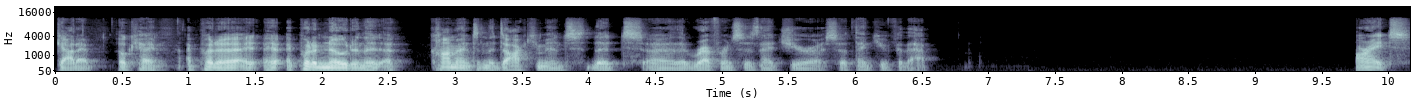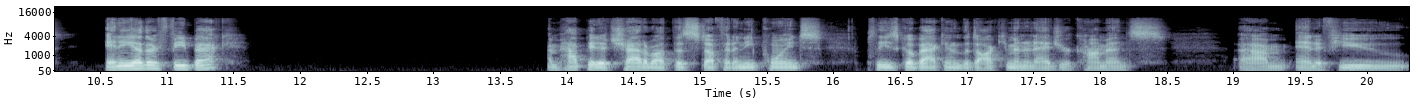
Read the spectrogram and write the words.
Got it. Okay. I put a I put a note in the a comment in the document that uh, that references that Jira. So thank you for that. All right. Any other feedback? I'm happy to chat about this stuff at any point. Please go back into the document and add your comments. Um, and if you,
